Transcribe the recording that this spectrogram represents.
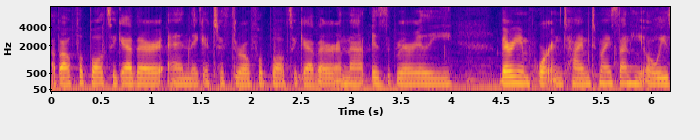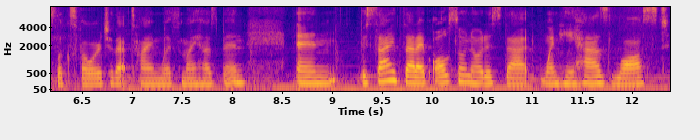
about football together and they get to throw football together and that is really very important time to my son. He always looks forward to that time with my husband. And besides that, I've also noticed that when he has lost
